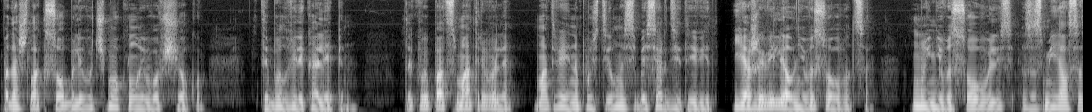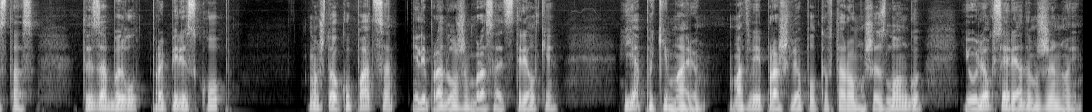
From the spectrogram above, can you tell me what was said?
подошла к Соболеву, чмокнула его в щеку. Ты был великолепен. Так вы подсматривали? Матвей напустил на себя сердитый вид. Я же велел не высовываться. Мы не высовывались, засмеялся Стас. Ты забыл про перископ. Ну что, купаться или продолжим бросать стрелки? Я покемарю. Матвей прошлепал ко второму шезлонгу и улегся рядом с женой.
